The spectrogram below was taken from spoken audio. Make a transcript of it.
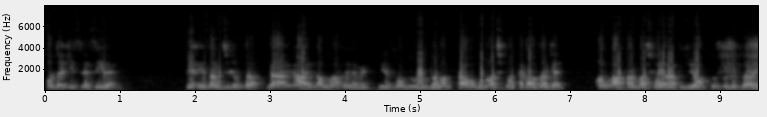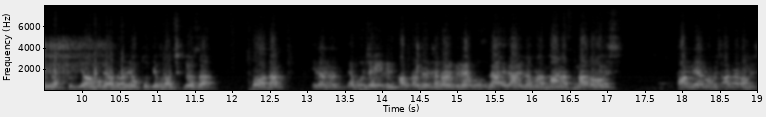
hoca kisvesiyle bir insan çıkıp da La ilahe illallah ne demek diye sorduğunuz zaman ya bunu açıklamaya kalkarken Allah'tan başka yaratıcı yoktur, rızık veren yoktur, yağmur yağdıran yoktur diye bunu açıklıyorsa bu adam inanın Ebu Cehil'in anladığı kadar bile bu La ilahe illallah manasını ne yapamamış? Anlayamamış, anlamamış.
